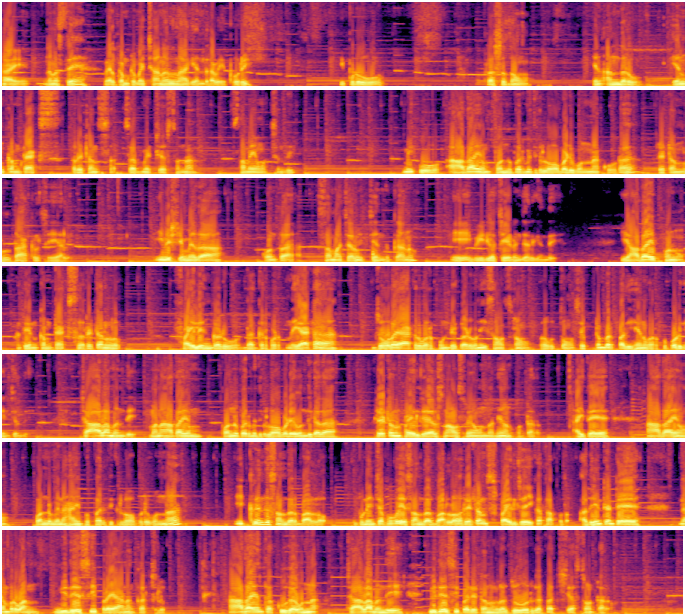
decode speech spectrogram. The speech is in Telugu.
హాయ్ నమస్తే. Welcome to my channel Nagendra Vepuri. ఇప్పుడు ప్రస్తుతం అందరూ ఇన్కమ్ ట్యాక్స్ రిటర్న్స్ సబ్మిట్ చేస్తున్న సమయం వచ్చింది. మీకు ఆదాయం పన్ను పరిమితికి లోబడి ఉన్నా కూడా రిటర్న్లు దాఖలు చేయాలి. ఈ విషయం మీద కొంత సమాచారం ఇచ్చేందుకు గాను ఈ వీడియో చేయడం జరిగింది. ఈ ఆదాయ పన్ను అంటే ఇన్కమ్ ట్యాక్స్ రిటర్న్లు ఫైలింగ్ గడువు దగ్గర పడుతుంది. ఏటా? జూలై ఆఖరి వరకు ఉండే గడువుని ఈ సంవత్సరం ప్రభుత్వం సెప్టెంబర్ పదిహేను వరకు పొడిగించింది. చాలామంది మన ఆదాయం పన్ను పరిమితికి లోబడే ఉంది కదా రిటర్న్ ఫైల్ చేయాల్సిన అవసరం ఏముందని అనుకుంటారు. అయితే ఆదాయం పన్ను మినహాయింపు పరిధికి లోబడి ఉన్న ఈ క్రింది సందర్భాల్లో ఇప్పుడు నేను చెప్పబోయే సందర్భాల్లో రిటర్న్స్ ఫైల్ చేయక తప్పదు. అదేంటంటే నెంబర్ వన్ విదేశీ ప్రయాణం ఖర్చులు. ఆదాయం తక్కువగా ఉన్న చాలామంది విదేశీ పర్యటనలో జోరుగా ఖర్చు చేస్తూ ఉంటారు.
